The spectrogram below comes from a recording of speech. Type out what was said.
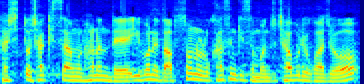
다시 또 자키 싸움을 하는데 이번에도 앞손으로 가슴깃을 먼저 잡으려고 하죠.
